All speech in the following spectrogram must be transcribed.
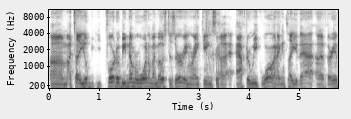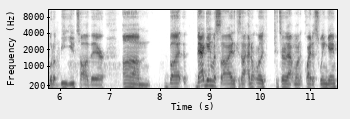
Um, I tell you, be, Florida will be number one on my most deserving rankings uh, after week one. I can tell you that uh, if they're able to beat Utah there. Um, but that game aside, because I, I, don't really consider that one quite a swing game.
